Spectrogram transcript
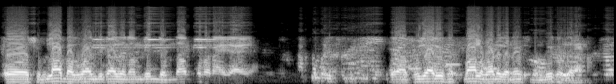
और शुभला भगवान जी का जन्मदिन धूमधाम से मनाया जाएगा। तो पुजारी सतपाल भट्ट गणेश मंदिर खजराना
